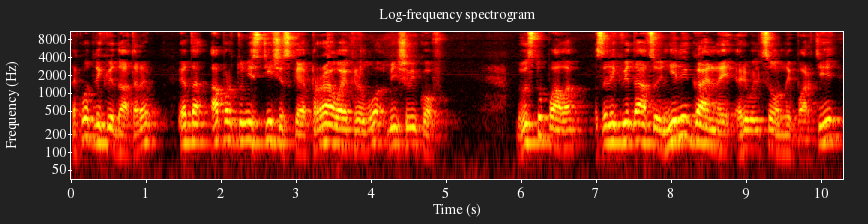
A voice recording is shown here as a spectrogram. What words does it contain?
Так вот, ликвидаторы – это оппортунистическое правое крыло меньшевиков. Выступало за ликвидацию нелегальной революционной партии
